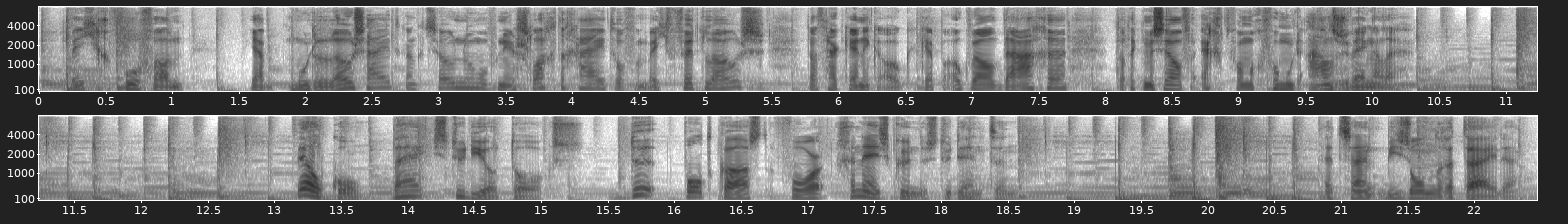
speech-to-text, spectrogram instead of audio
Een beetje gevoel van ja, moedeloosheid, kan ik het zo noemen, of neerslachtigheid of een beetje futloos. Dat herken ik ook. Ik heb ook wel dagen dat ik mezelf echt voor mijn gevoel moet aanzwengelen. Welkom bij Studio Talks, de podcast voor geneeskundestudenten. Het zijn bijzondere tijden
